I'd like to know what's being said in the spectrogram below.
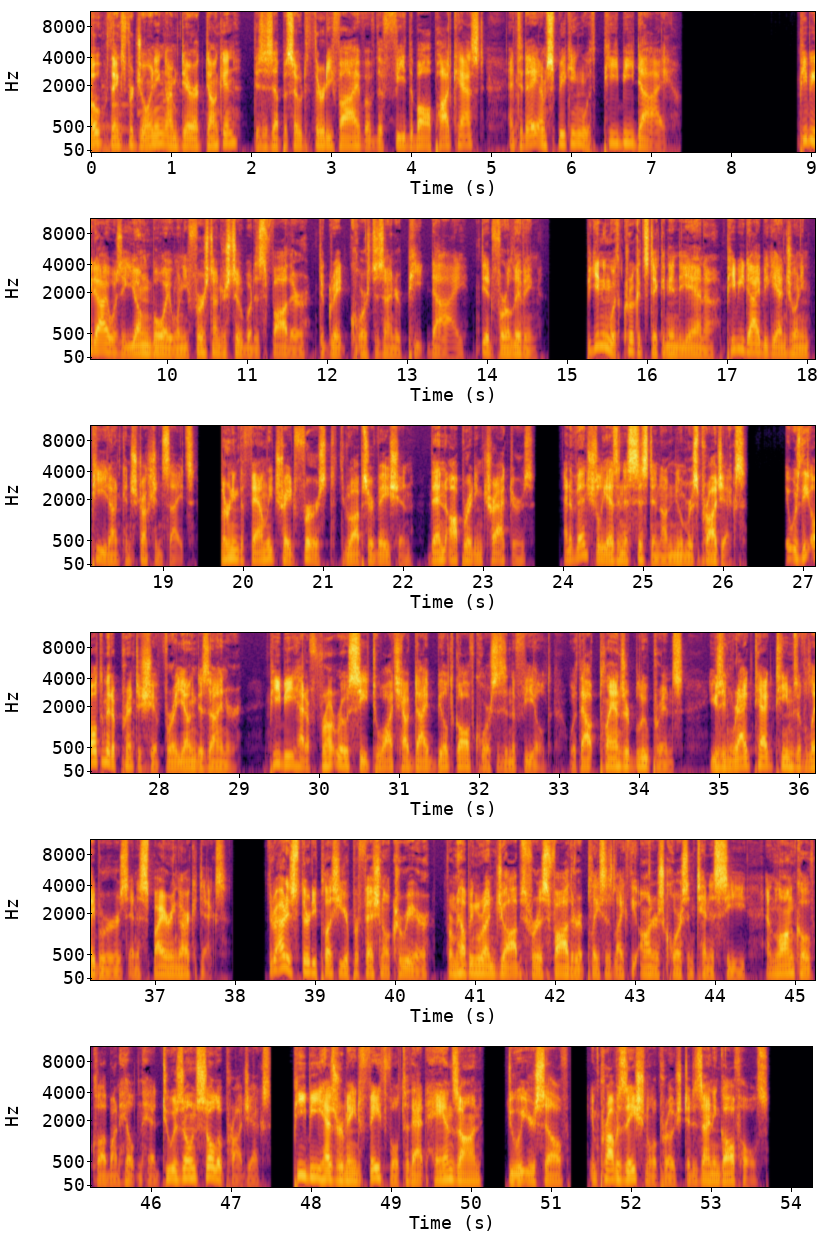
Hello, thanks for joining. I'm Derek Duncan. This is episode 35 of the Feed the Ball podcast, and today I'm speaking with PB Dye. PB Dye was a young boy when he first understood what his father, the great course designer Pete Dye, did for a living. Beginning with Crooked Stick in Indiana, PB Dye began joining Pete on construction sites, learning the family trade first through observation, then operating tractors, and eventually as an assistant on numerous projects. It was the ultimate apprenticeship for a young designer. PB had a front row seat to watch how Dye built golf courses in the field, without plans or blueprints, using ragtag teams of laborers and aspiring architects. Throughout his 30 plus year professional career, from helping run jobs for his father at places like the Honors Course in Tennessee and Long Cove Club on Hilton Head to his own solo projects, PB has remained faithful to that hands on, do it yourself, improvisational approach to designing golf holes.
